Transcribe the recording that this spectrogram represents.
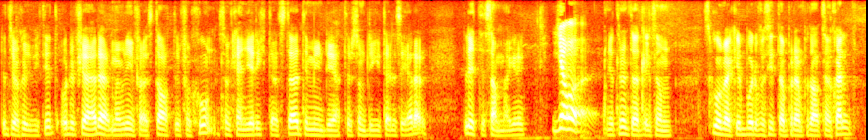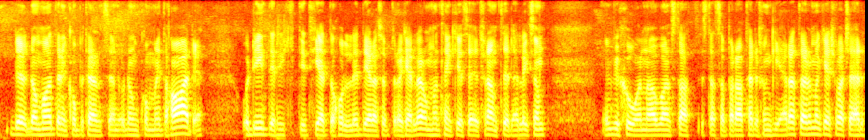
Det tror jag är skitviktigt. Och det fjärde är att man vill införa en statlig funktion som kan ge riktat stöd till myndigheter som digitaliserar. Lite samma grej. Ja, Jag tror inte att liksom Skolverket borde få sitta på den potatisen själv. De, de har inte den kompetensen och de kommer inte ha det. Och det är inte riktigt helt och hållet deras uppdrag heller. Om man tänker sig framtida liksom, en vision av vad en stat, statsapparat hade fungerat. Då hade man kanske varit så här,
